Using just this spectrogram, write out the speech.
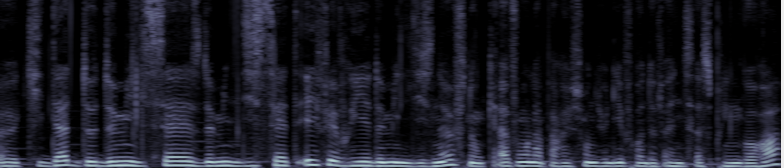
euh, qui datent de 2016, 2017 et février 2019, donc avant l'apparition du livre de Vanessa Springora,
